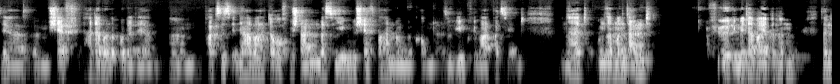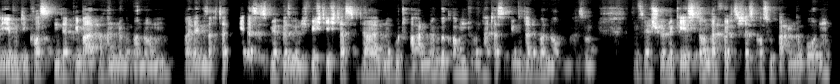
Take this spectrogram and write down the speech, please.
der ähm, Chef hat aber oder der ähm, Praxisinhaber hat darauf bestanden, dass sie eben eine Chefbehandlung bekommt, also wie ein Privatpatient. Und dann hat unser Mandant für die Mitarbeiterin dann eben die Kosten der Privatbehandlung übernommen, weil er gesagt hat, nee, das ist mir persönlich wichtig, dass sie da eine gute Behandlung bekommt und hat das eben dann übernommen. Also eine sehr schöne Geste und dafür hat sich das auch super angeboten.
